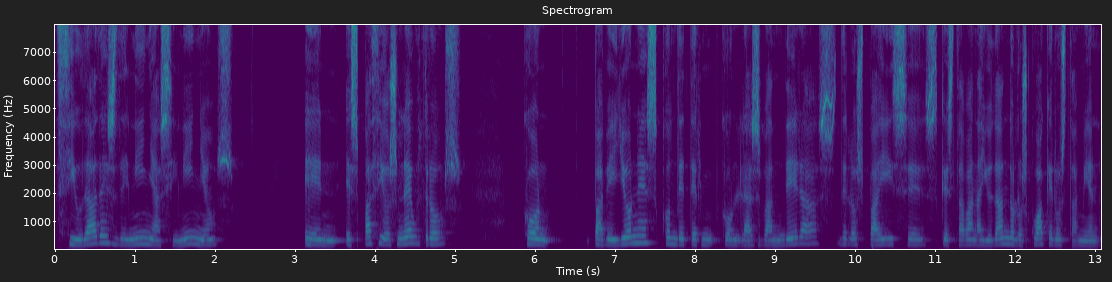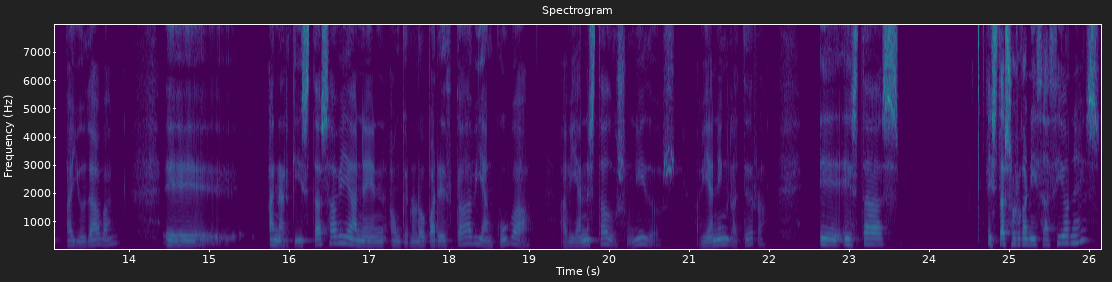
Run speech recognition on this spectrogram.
ciudades de niñas y niños en espacios neutros con pabellones con, las banderas de los países que estaban ayudando, los cuáqueros también ayudaban. Eh, anarquistas habían en, aunque no lo parezca, había en Cuba, había en Estados Unidos, había en Inglaterra. Eh, estas, estas organizaciones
